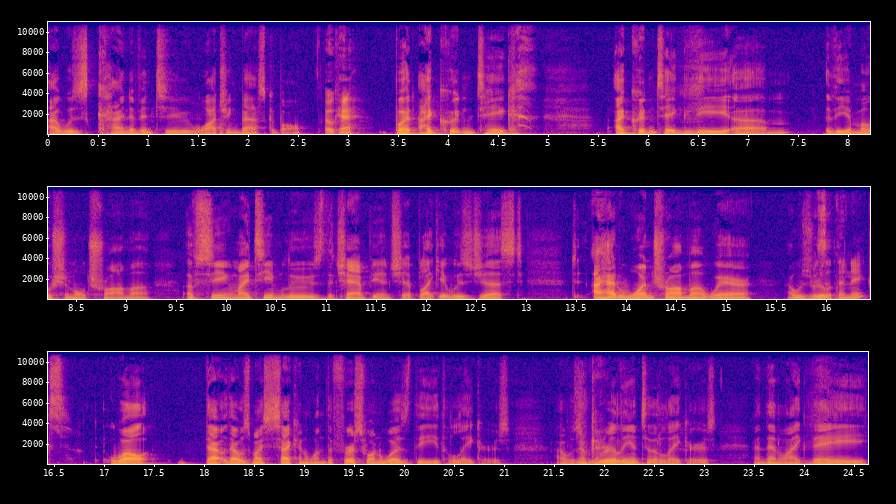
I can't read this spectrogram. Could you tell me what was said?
I was kind of into watching basketball, okay. but I couldn't take, I couldn't take the um, the emotional trauma of seeing my team lose the championship. Like it was just, I had one trauma where I was, Was really it the Knicks? well, that that was my second one. The first one was the the Lakers. I was Okay. really into the Lakers, and then like they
